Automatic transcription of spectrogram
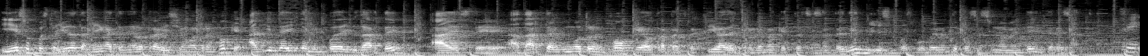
y eso pues te ayuda también a tener otra visión, otro enfoque. Alguien de ahí también puede ayudarte a, este, a darte algún otro enfoque, otra perspectiva del problema que tú estás entendiendo y eso pues obviamente pues es sumamente interesante. Sí,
